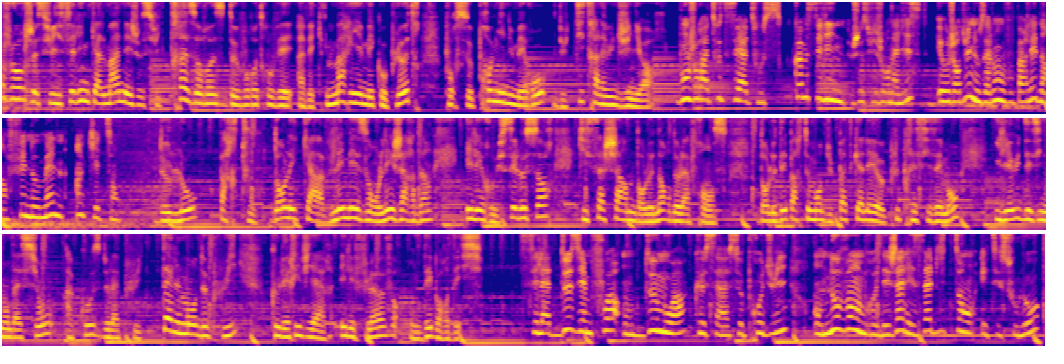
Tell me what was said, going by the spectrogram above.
Bonjour, je suis Céline Kalman et je suis très heureuse de vous retrouver avec Marie-Aimée Pleutre pour ce premier numéro du Titre à la Une Junior. Bonjour à toutes et à tous. Comme Céline, je suis journaliste et aujourd'hui nous allons vous parler d'un phénomène inquiétant. De l'eau partout, dans les caves, les maisons, les jardins et les rues. C'est le sort qui s'acharne dans le nord de la France. Dans le département du Pas-de-Calais euh, plus précisément, il y a eu des inondations à cause de la pluie. Tellement de pluie que les rivières et les fleuves ont débordé. C'est la deuxième fois en deux mois que ça se produit. En novembre déjà, les habitants étaient sous l'eau.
